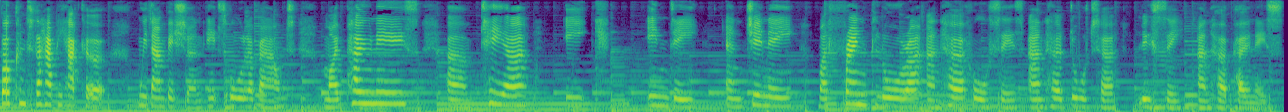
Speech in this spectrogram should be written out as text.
Welcome to the Happy Hacker with Ambition. It's all about my ponies, um, Tia, Eek, Indie, and Ginny, my friend Laura and her horses, and her daughter Lucy and her ponies.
